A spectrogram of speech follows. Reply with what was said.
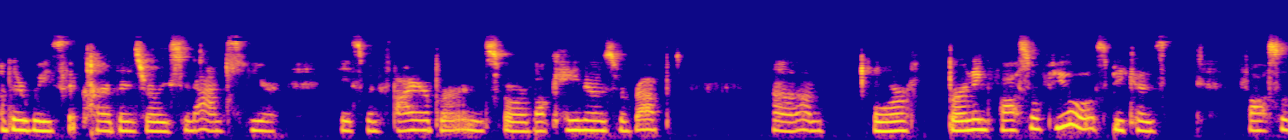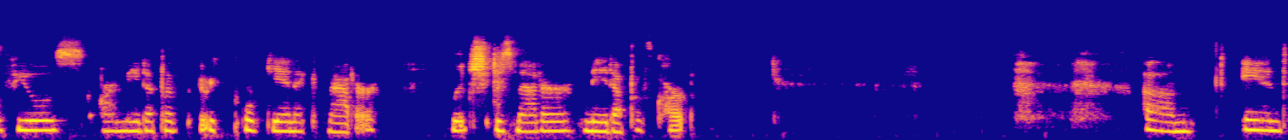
other ways that carbon is released in the atmosphere is when fire burns or volcanoes erupt, um, or burning fossil fuels because fossil fuels are made up of organic matter, which is matter made up of carbon. Um, and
